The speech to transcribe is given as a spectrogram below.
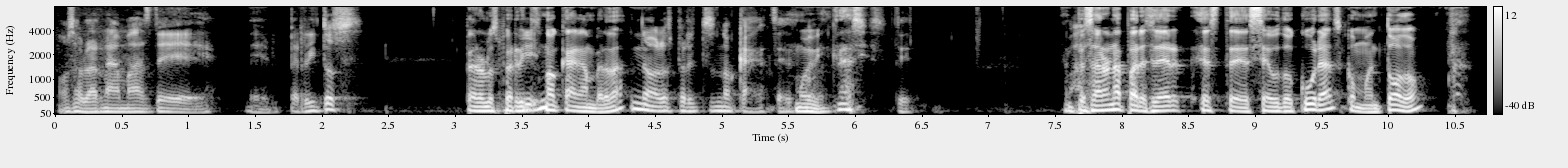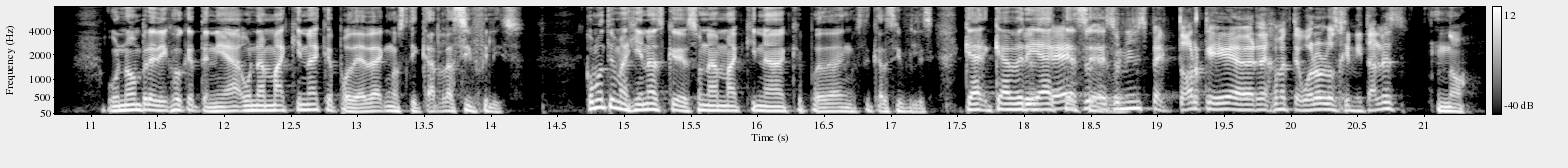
Vamos a hablar nada más de, perritos. Pero los perritos no cagan, ¿verdad? No, los perritos no cagan. Muy bien, gracias. Empezaron a aparecer este, pseudocuras, como en todo. Un hombre dijo que tenía una máquina que podía diagnosticar la sífilis. ¿Cómo te imaginas que es una máquina que pueda diagnosticar sífilis? ¿Qué, habría que hacer? Es un inspector que llega a ver, déjame te vuelo los genitales. No.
